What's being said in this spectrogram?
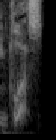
18 plus.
